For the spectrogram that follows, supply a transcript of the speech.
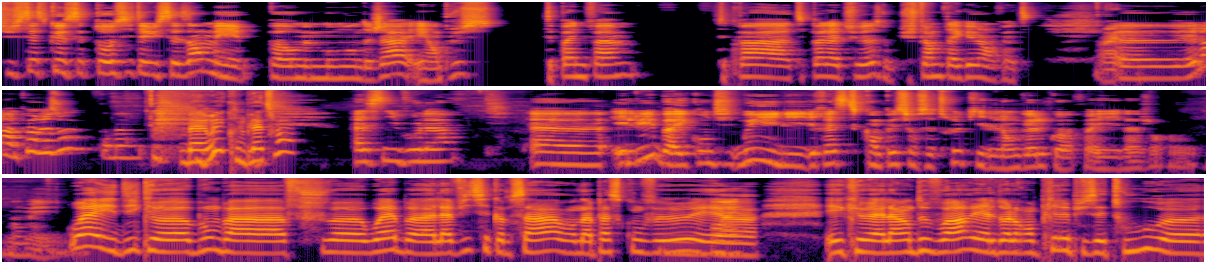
tu sais ce que c'est, toi aussi t'as eu 16 ans, mais pas au même moment déjà, et en plus, t'es pas une femme, t'es pas, t'es pas la tueuse, donc tu fermes ta gueule, en fait. Ouais. Euh, elle a un peu raison, quand même, bah oui, complètement. à ce niveau-là. Euh, et lui, bah, il continue, oui, il reste campé sur ce truc, il l'engueule, quoi. Enfin, il là, genre, euh, non mais... Ouais, il dit que bon bah pff, euh, ouais bah la vie c'est comme ça, on n'a pas ce qu'on veut et Ouais. euh, et qu'elle a un devoir et elle doit le remplir et puis c'est tout. euh,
